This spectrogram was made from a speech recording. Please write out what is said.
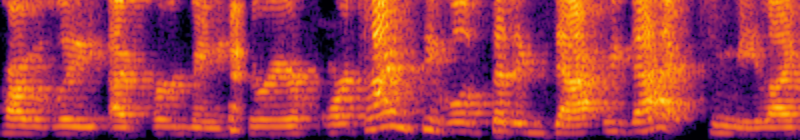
probably I've heard maybe three or four times people have said exactly that to me. Like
